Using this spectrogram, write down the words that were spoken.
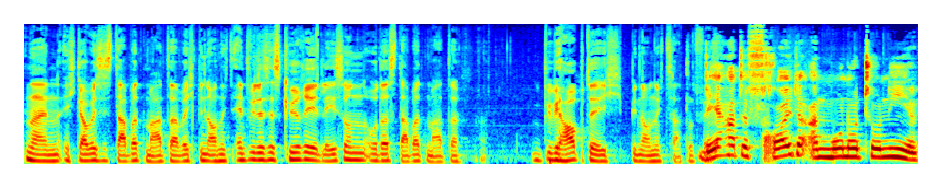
Nein, ich glaube, es ist Stabat Mater, aber ich bin auch nicht. Entweder es ist Kyrie eleison oder Stabat Mater. Behaupte ich, bin auch nicht sattelfest. Wer hatte Freude an Monotonie?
